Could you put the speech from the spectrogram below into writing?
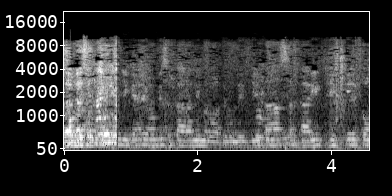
ਗੱਲ ਗੱਲ ਸੁਣੋ। ਜੀ ਕਹਿ ਰਹੇ ਹੋ ਕਿ ਸਰਕਾਰਾਂ ਨਹੀਂ ਮਰਵਾਤੇ ਬੰਦੇ। ਜੇ ਤਾਂ ਸਰਕਾਰੀ ਠੇਕੇ ਤੋਂ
